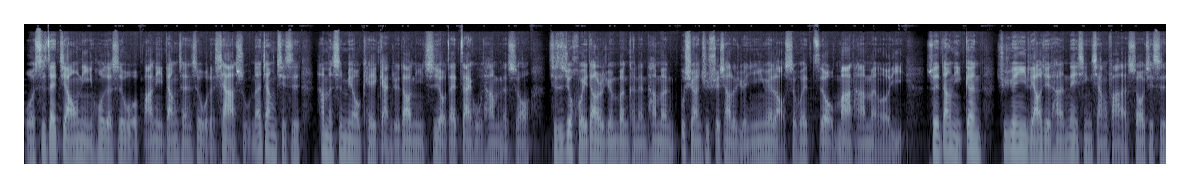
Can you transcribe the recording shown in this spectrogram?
我是在教你，或者是我把你当成是我的下属，那这样其实他们是没有可以感觉到你是有在在乎他们的时候，其实就回到了原本可能他们不喜欢去学校的原因，因为老师会只有骂他们而已。所以，当你更去愿意了解他的内心想法的时候，其实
